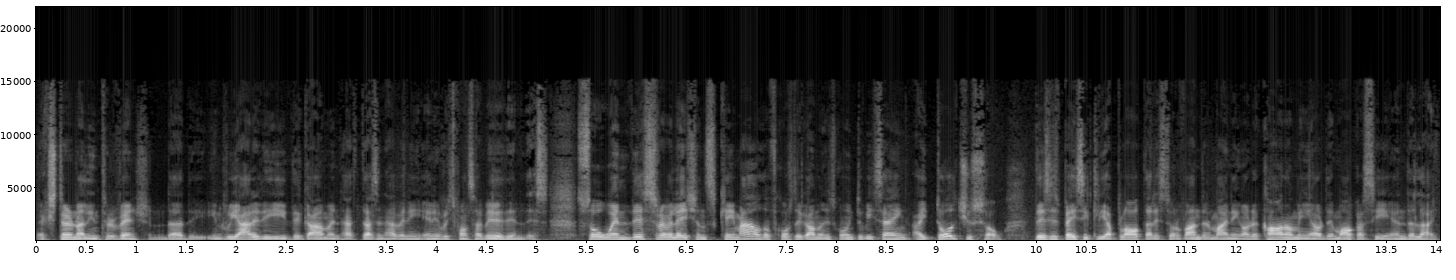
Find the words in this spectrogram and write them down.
external intervention. That in reality the government has, doesn't have any any responsibility in this. So when these revelations came out, of course the government is going to be saying, "I told you so." This is basically a plot that is sort of undermining our economy, our democracy, and the like.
